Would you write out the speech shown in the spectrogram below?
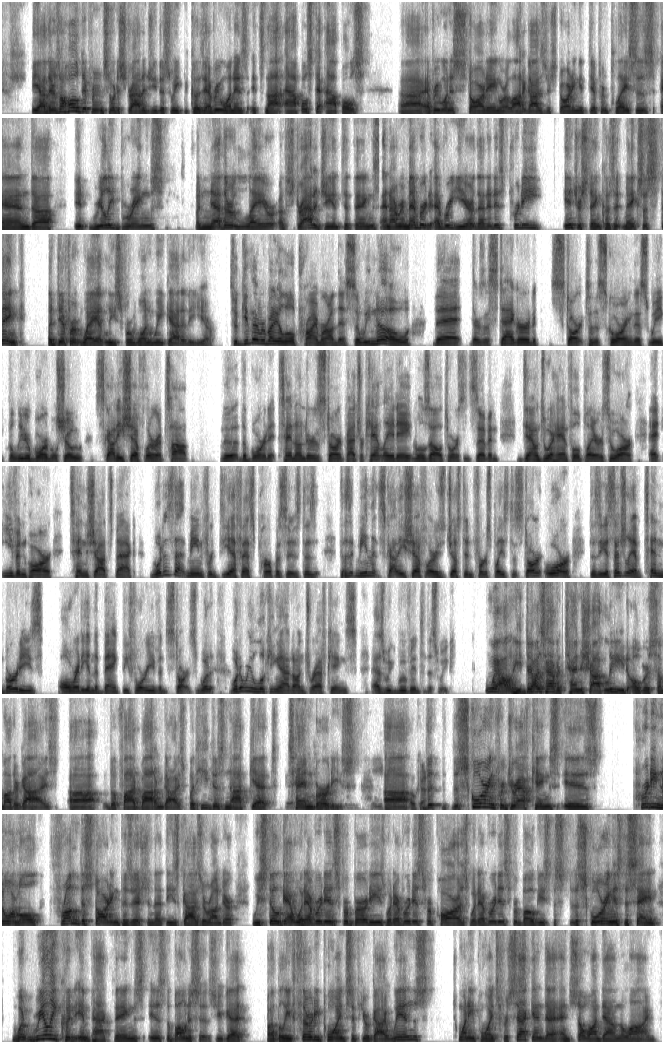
yeah, there's a whole different sort of strategy this week because everyone is, it's not apples to apples. Uh, everyone is starting, or a lot of guys are starting at different places. And uh, it really brings another layer of strategy into things. And I remembered every year that it is pretty interesting because it makes us think a different way, at least for one week out of the year. So give everybody a little primer on this. So we know that there's a staggered start to the scoring this week. The leaderboard will show Scottie Scheffler atop the the board at 10 under to start. Patrick Cantlay at eight, Will Zalatoris at seven, down to a handful of players who are at even par, 10 shots back. What does that mean for DFS purposes? Does does it mean that Scottie Scheffler is just in first place to start, or does he essentially have 10 birdies already in the bank before he even starts? What what are we looking at on DraftKings as we move into this week? Well, he does have a 10 shot lead over some other guys, uh, the five bottom guys, but he does not get 10 birdies. Uh, okay. the, the scoring for DraftKings is pretty normal from the starting position that these guys are under. We still get whatever it is for birdies, whatever it is for pars, whatever it is for bogeys. The, the scoring is the same. What really could impact things is the bonuses. You get, I believe, 30 points if your guy wins 20 points for second, and so on down the line.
